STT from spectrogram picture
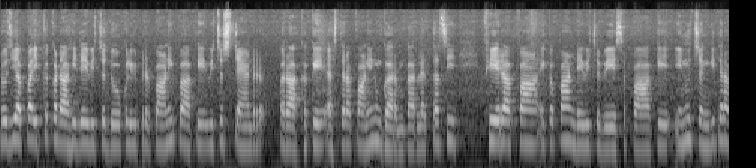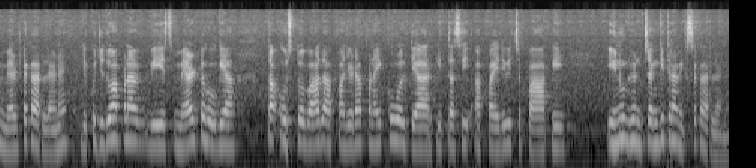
ਲੋ ਜੀ, ਆਪਾਂ ਇੱਕ ਕੜਾਹੀ ਦੇ ਵਿੱਚ 2 ਲੀਟਰ ਪਾਣੀ ਪਾ ਕੇ ਵਿੱਚ ਸਟੈਂਡ ਰੱਖ ਕੇ ਇਸ ਤਰ੍ਹਾਂ ਪਾਣੀ ਨੂੰ ਗਰਮ ਕਰ ਲੈਤਾ ਸੀ। ਫਿਰ ਆਪਾਂ ਇੱਕ ਭਾਂਡੇ ਵਿੱਚ ਵੇਸ ਪਾ ਕੇ ਇਹਨੂੰ ਚੰਗੀ ਤਰ੍ਹਾਂ ਮੈਲਟ ਕਰ ਲੈਣਾ ਦੇਖੋ, ਜਦੋਂ ਆਪਣਾ ਵੇਸ ਮੈਲਟ ਹੋ ਗਿਆ, ਤਾਂ ਉਸ ਤੋਂ ਬਾਅਦ ਆਪਾਂ ਜਿਹੜਾ ਆਪਣਾ ਇਹ ਘੋਲ ਤਿਆਰ ਕੀਤਾ ਸੀ, ਆਪਾਂ ਇਹਦੇ ਵਿੱਚ ਪਾ ਕੇ ਇਹਨੂੰ ਵੀ ਹੁਣ ਚੰਗੀ ਤਰ੍ਹਾਂ ਮਿਕਸ ਕਰ ਲੈਣਾ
